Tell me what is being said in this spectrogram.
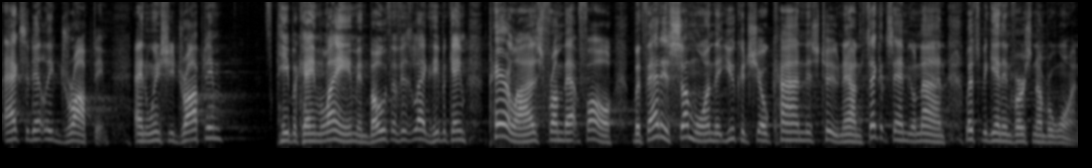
accidentally dropped him. And when she dropped him, he became lame in both of his legs. He became paralyzed from that fall. But that is someone that you could show kindness to. Now, in 2 Samuel 9, let's begin in verse number 1.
